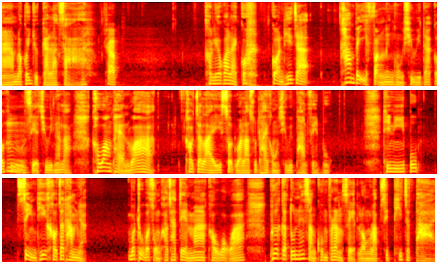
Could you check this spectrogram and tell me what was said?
น้ำแล้วก็หยุดการรักษาครับเขาเรียกว่าอะไรก่อนก่อนที่จะข้ามไปอีกฝั่งหนึ่งของชีวิตอะก็คืออเสียชีวิตนั่นแหละเขาวางแผนว่า เขาจะไลฟ์สดเวลาสุดท้ายของชีวิตผ่าน Facebook ทีนี้ปุ๊บสิ่งที่เขาจะทำเนี่ย วัตถุประสงค์เขาชัดเจนมาก เขาบอกว่า เพื่อกระตุ้นให้สังคมฝรั่งเศสรองรับสิทธิ์ที่จะตาย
